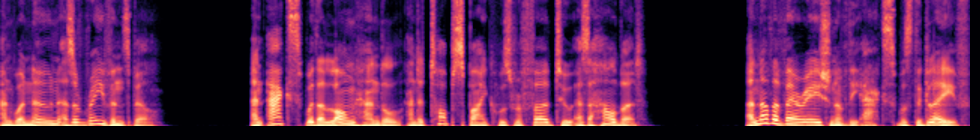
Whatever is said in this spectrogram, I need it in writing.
and were known as a raven's bill. An axe with a long handle and a top spike was referred to as a halberd. Another variation of the axe was the glaive,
